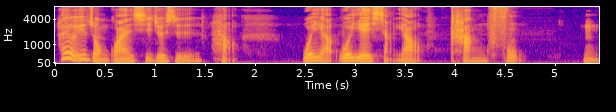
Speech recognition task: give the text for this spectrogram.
还有一种关系就是好，我也要我也想要康复。嗯，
